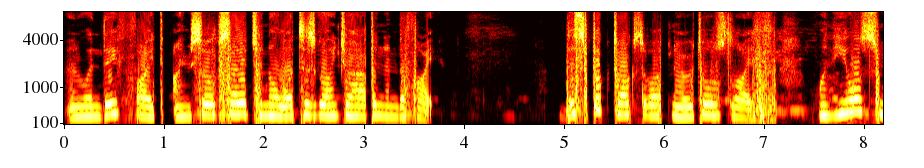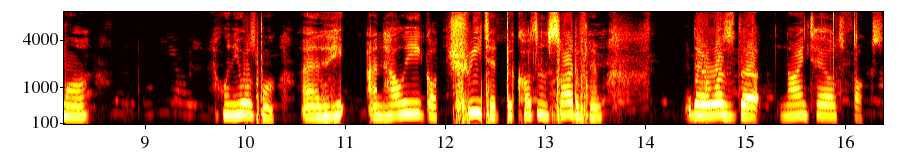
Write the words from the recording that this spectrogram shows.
and when they fight I'm so excited to know what is going to happen in the fight. This book talks about Naruto's life when he was small when he was small and he and how he got treated because inside of him there was the nine-tailed fox.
